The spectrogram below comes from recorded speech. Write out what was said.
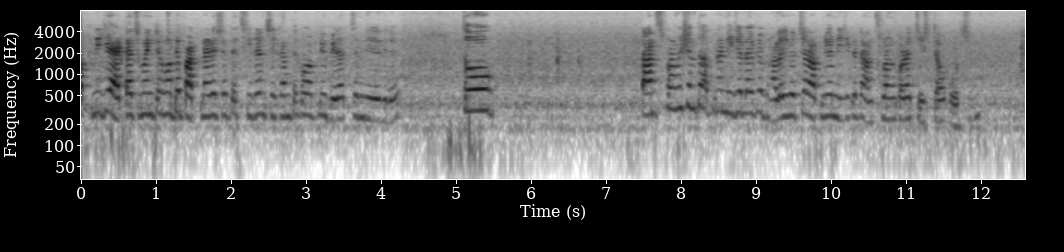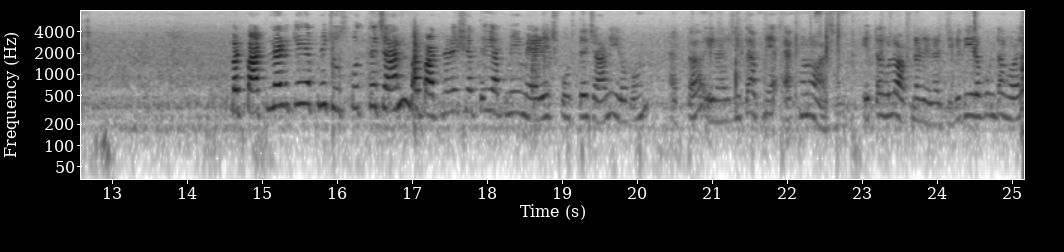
আপনি যে অ্যাটাচমেন্টের মধ্যে পার্টনারের সাথে ছিলেন, সেখান থেকেও আপনি বেরাচ্ছেন ধীরে ধীরে। তো ট্রান্সফরমেশন তো আপনার নিজের লাইফে ভালোই হচ্ছে আর আপনিও নিজেকে ট্রান্সফর্ম করার চেষ্টাও করছেন। বাট পার্টনারকে আপনি চুজ করতে চান বা পার্টনারের সাথেই আপনি ম্যারেজ করতে চান, এরকম একটা এনার্জিতে আপনি এখনও আছেন। এটা হলো আপনার এনার্জি যদি এরকমটা হয়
